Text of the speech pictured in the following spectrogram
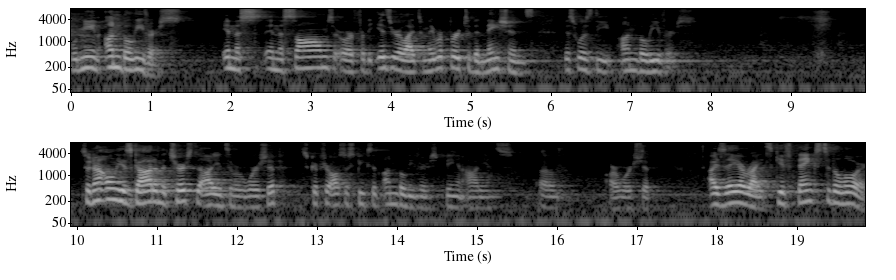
We mean unbelievers. In the, in the Psalms or for the Israelites, when they referred to the nations, this was the unbelievers. So not only is God and the church the audience of our worship, Scripture also speaks of unbelievers being an audience of our worship. Isaiah writes, Give thanks to the Lord,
